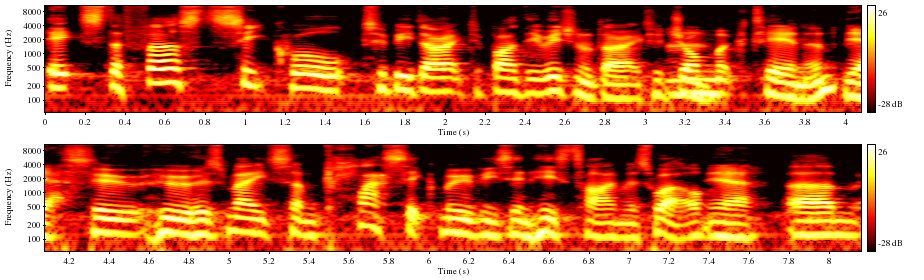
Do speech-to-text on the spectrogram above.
It's the first sequel to be directed by the original director John McTiernan. Mm. Yes. Who who has made some classic movies in his time as well. Yeah. Um,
